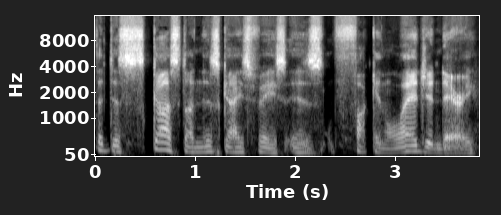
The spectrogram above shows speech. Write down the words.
the disgust on this guy's face is fucking legendary.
